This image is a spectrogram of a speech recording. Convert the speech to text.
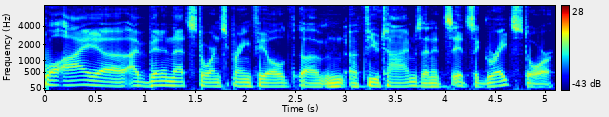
Well, I uh, I've been in that store in Springfield um, a few times, and it's it's a great store.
